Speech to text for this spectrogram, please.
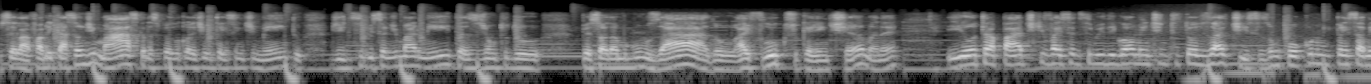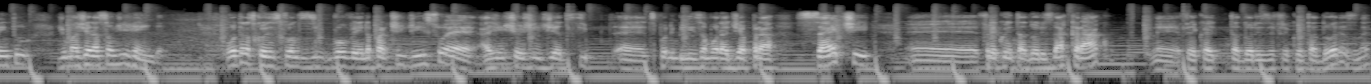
sei lá, fabricação de máscaras pelo coletivo Tem Sentimento, de distribuição de marmitas junto do pessoal da Mugunzá, do iFluxo, que a gente chama, né? E outra parte que vai ser distribuída igualmente entre todos os artistas, um pouco no pensamento de uma geração de renda. Outras coisas que vão desenvolvendo a partir disso é a gente hoje em dia é, disponibiliza moradia para sete é, frequentadores da Craco, é, frequentadores e frequentadoras, né?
